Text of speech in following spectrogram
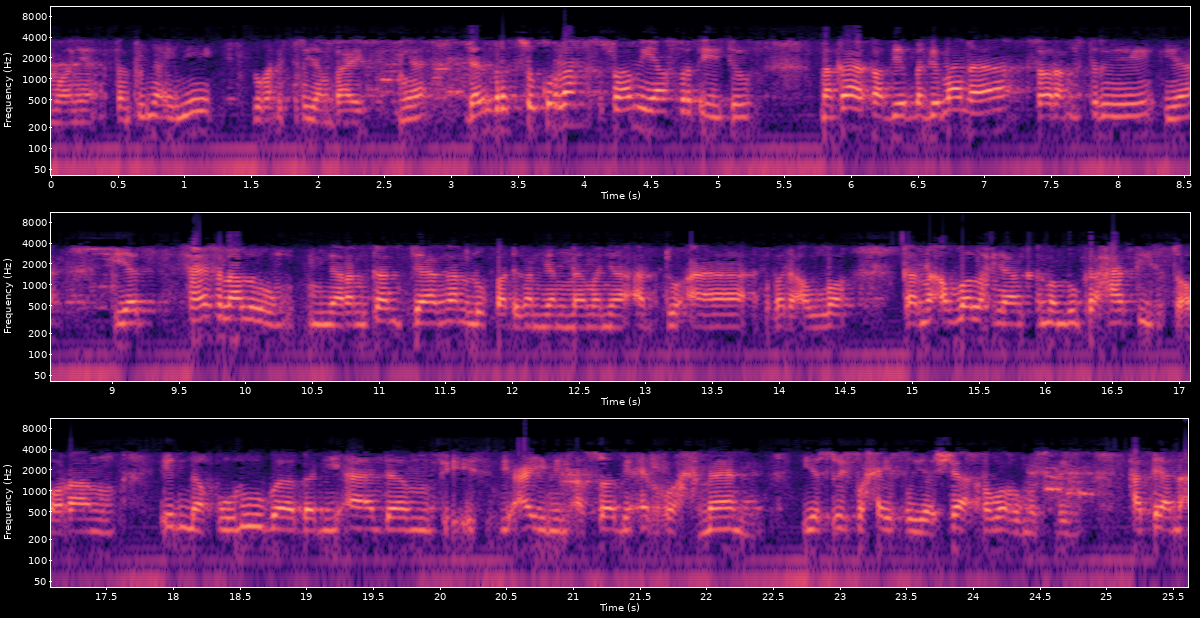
semuanya. Tentunya ini bukan istri yang baik ya. Dan bersyukurlah suami yang seperti itu. Maka bagaimana seorang istri ya, ya saya selalu menyarankan jangan lupa dengan yang namanya doa kepada Allah karena Allah lah yang akan membuka hati seseorang. Inna quluba bani Adam fi isbi'ai min asabi'ir rahman yasrifu haitsu yasha rawahu Muslim. Hati anak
